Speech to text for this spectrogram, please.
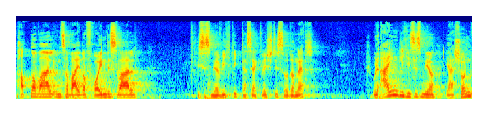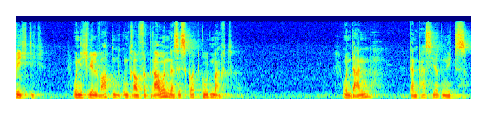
Partnerwahl und so weiter, Freundeswahl, ist es mir wichtig, dass er Christ ist oder nicht? Und eigentlich ist es mir ja schon wichtig. Und ich will warten und darauf vertrauen, dass es Gott gut macht. Und dann, dann passiert nichts.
